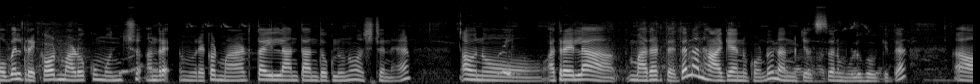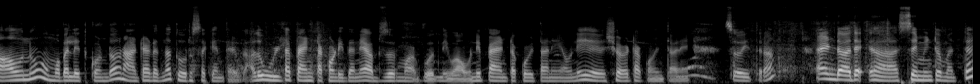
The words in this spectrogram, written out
ಮೊಬೈಲ್ ರೆಕಾರ್ಡ್ ಮಾಡೋಕ್ಕೂ ಮುಂಚೆ, ಅಂದರೆ ರೆಕಾರ್ಡ್ ಮಾಡ್ತಾ ಇಲ್ಲ ಅಂತ ಅಂದಾಗ್ಲೂ ಅಷ್ಟೇ ಅವನು ಆ ಥರ ಎಲ್ಲ ಮಾತಾಡ್ತಾ ಇದ್ದ, ನಾನು ಹಾಗೆ ಅಂದ್ಕೊಂಡು ನನ್ನ ಕೆಲಸ ಮುಳುಗೋಗಿದ್ದೆ ಅವನು ಮೊಬೈಲ್ ಎತ್ಕೊಂಡು ಅವ್ನು ಆಟ ಆಡೋದನ್ನ ಅಂತ ಹೇಳ್ದ. ಅದು ಉಲ್ಟಾ ಪ್ಯಾಂಟ್ ಹಾಕೊಂಡಿದ್ದಾನೆ ಅಬ್ಸರ್ವ್ ಮಾಡ್ಬೋದು ನೀವು. ಅವನೇ ಪ್ಯಾಂಟ್ ಹಾಕೊಳ್ತಾನೆ ಅವನೇ ಶರ್ಟ್ ಹಾಕೊಳ್ತಾನೆ. ಸೊ ಈ ಥರ. ಆ್ಯಂಡ್ ಅದೇ ಸಿಮೆಂಟು ಮತ್ತು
